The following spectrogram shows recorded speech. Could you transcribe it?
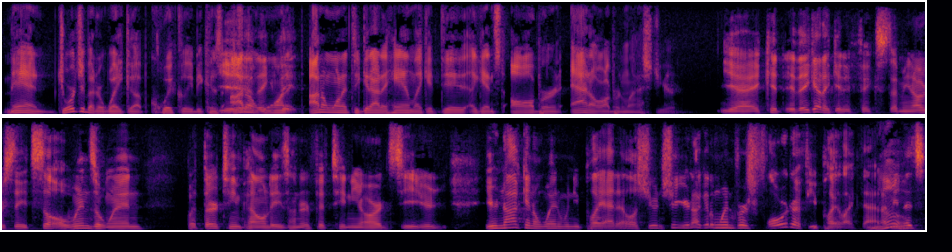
man, Georgia better wake up quickly because Yeah, I don't they- want they- it. I don't want it to get out of hand like it did against Auburn at Auburn last year. Yeah, it could. They got to get it fixed. I mean, obviously, it's still a win's a win, but 13 penalties, 115 yards. You're you're not going to win when you play at LSU, and sure, you're not going to win versus Florida if you play like that. I mean, it's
